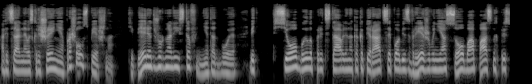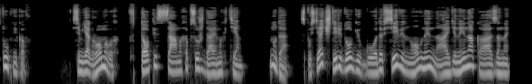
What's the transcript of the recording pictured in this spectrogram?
Официальное воскрешение прошло успешно. Теперь от журналистов нет отбоя, ведь все было представлено как операция по обезвреживанию особо опасных преступников. Семья Громовых в топе самых обсуждаемых тем. Ну да, спустя четыре долгих года все виновные найдены и наказаны,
